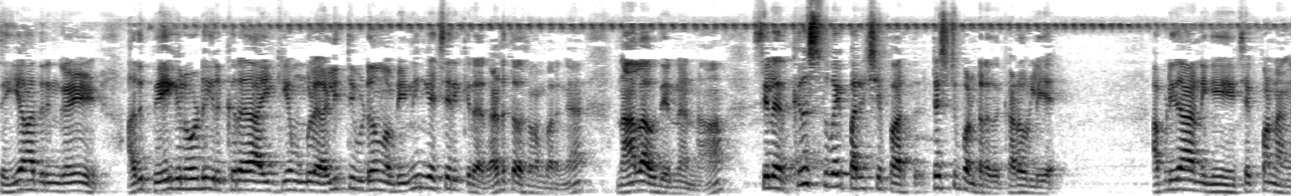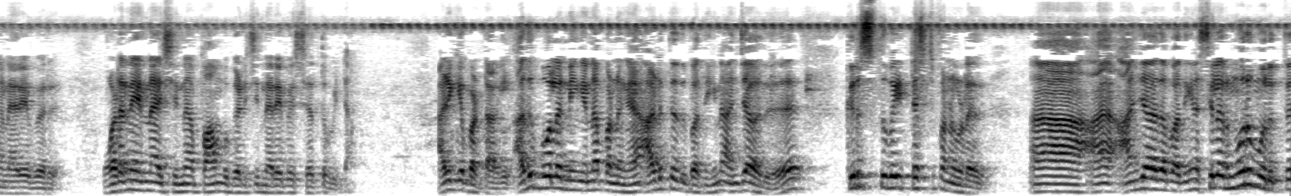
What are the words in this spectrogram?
செய்யாதிருங்கள். அது பேய்களோடு இருக்கிற ஐக்கியம் உங்களை அழித்து விடும் அப்படின்னு இங்க எச்சரிக்கிறார். அடுத்த வசனம் பாருங்க. நாலாவது என்னன்னா சிலர் கிறிஸ்துவை பரீட்சை பார்த்து டெஸ்ட் பண்றது கடவுளையே அப்படிதான் அன்னைக்கு செக் பண்ணாங்க நிறைய பேர். உடனே என்ன ஆச்சுன்னா பாம்பு கடிச்சு நிறைய பேர் செத்து போயிட்டான் அழிக்கப்பட்டார்கள். அது போல நீங்க என்ன பண்ணுங்க அடுத்தது பாத்தீங்கன்னா அஞ்சாவது கிறிஸ்துவை டெஸ்ட் பண்ணக்கூடாது. அஞ்சாவது பாத்தீங்கன்னா சிலர் முறுமுறுத்து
